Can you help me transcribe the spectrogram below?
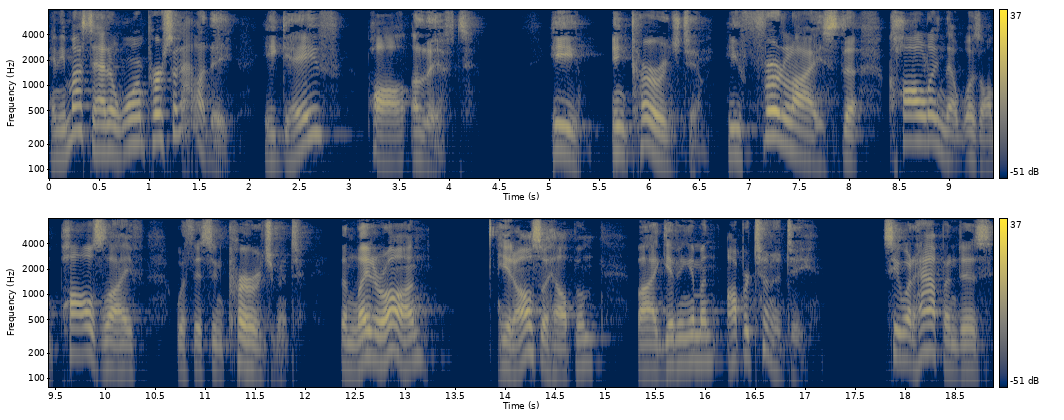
And he must have had a warm personality. He gave Paul a lift. He encouraged him. He fertilized the calling that was on Paul's life with this encouragement. Then later on, he'd also help him by giving him an opportunity. See, what happened is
